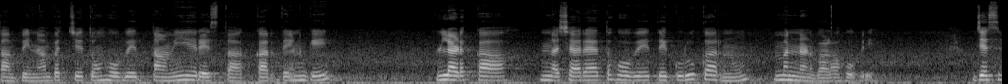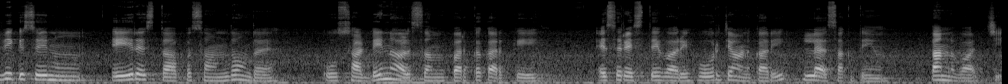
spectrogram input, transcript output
ਤਾਂ ਬਿਨਾਂ ਬੱਚੇ ਤੋਂ ਹੋਵੇ ਤਾਂ ਵੀ ਇਹ ਰਿਸ਼ਤਾ ਕਰ ਦੇਣਗੇ। ਲੜਕਾ ਨਸ਼ਾ ਰਹਿਤ ਹੋਵੇ ਤੇ ਗੁਰੂ ਘਰ ਨੂੰ ਮੰਨਣ ਵਾਲਾ ਹੋਵੇ। ਜਿਸ ਵੀ ਕਿਸੇ ਨੂੰ ਇਹ ਰਿਸ਼ਤਾ ਪਸੰਦ ਆਉਂਦਾ ਹੈ, ਉਹ ਸਾਡੇ ਨਾਲ ਸੰਪਰਕ ਕਰਕੇ ਇਸ ਰਿਸ਼ਤੇ ਬਾਰੇ ਹੋਰ ਜਾਣਕਾਰੀ ਲੈ ਸਕਦੇ ਹੋ। ਧੰਨਵਾਦ ਜੀ।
